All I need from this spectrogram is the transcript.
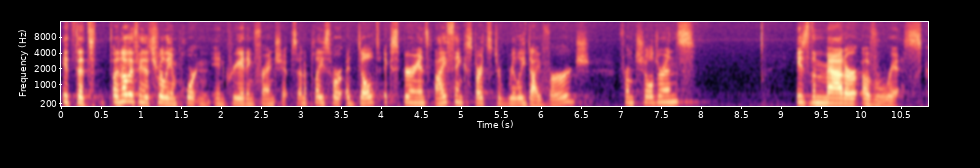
it, that's another thing that's really important in creating friendships, and a place where adult experience, I think, starts to really diverge from children's is the matter of risk.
